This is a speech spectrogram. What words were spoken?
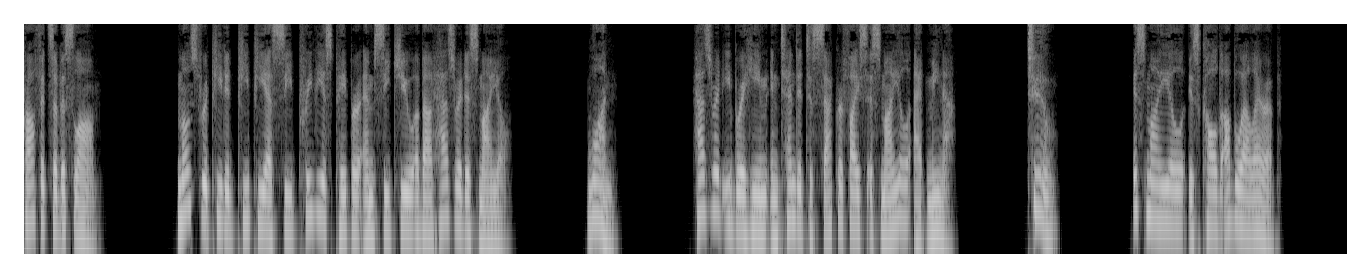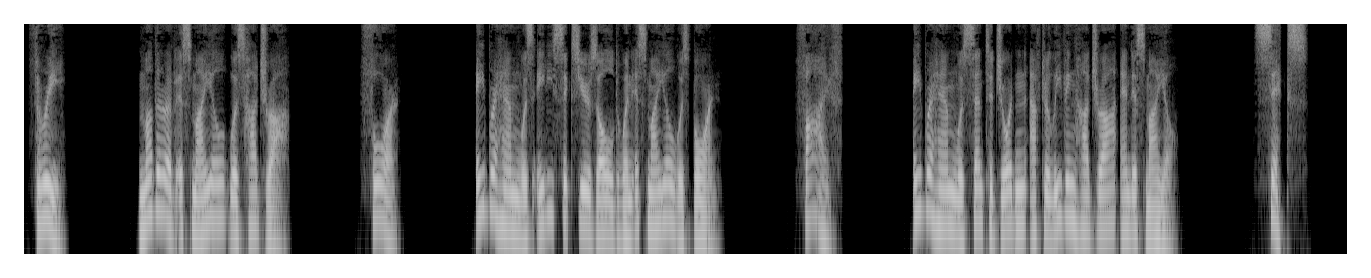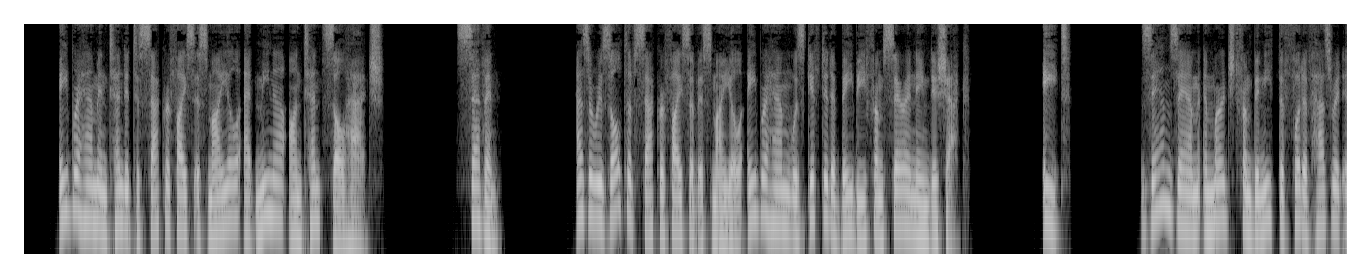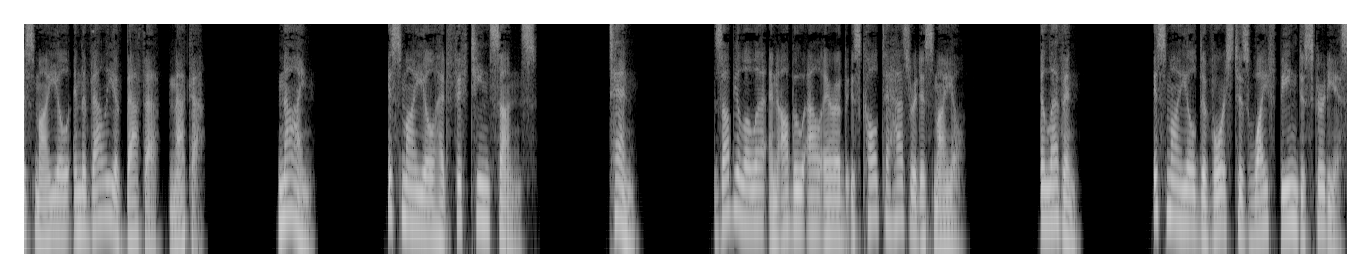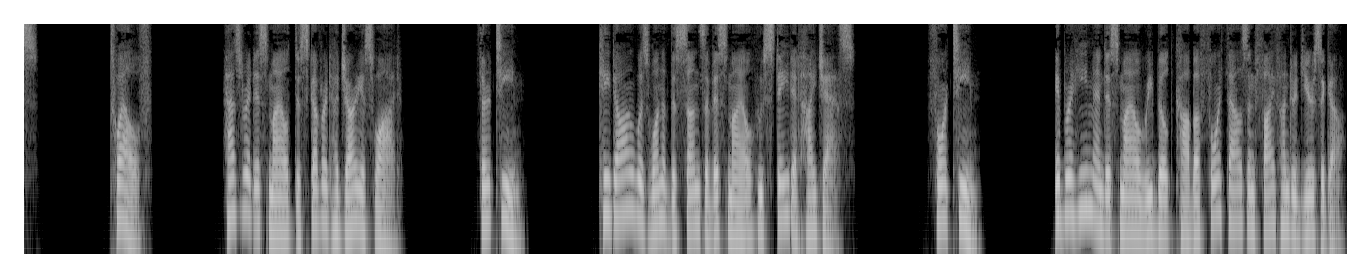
Prophets of Islam. Most repeated PPSC previous paper MCQ about Hazrat Ismail. 1. Hazrat Ibrahim intended to sacrifice Ismail at Mina. 2. Ismail is called Abu al-Arab. 3. Mother of Ismail was Hajra. 4. Abraham was 86 years old when Ismail was born. 5. Abraham was sent to Jordan after leaving Hajra and Ismail. 6. Abraham intended to sacrifice Ismail at Mina on 10th Zulhajj. 7. As a result of sacrifice of Ismail Abraham was gifted a baby from Sarah named Ishak. 8. Zamzam emerged from beneath the foot of Hazrat Ismail in the valley of Batha, Makkah. 9. Ismail had 15 sons. 10. Zabihullah and Abu al-Arab is called to Hazrat Ismail. 11. Ismail divorced his wife being discourteous. 12. Hazrat Ismail discovered Hajari Aswad. 13. Kedar was one of the sons of Ismail who stayed at Hijaz. 14. Ibrahim and Ismail rebuilt Kaaba 4,500 years ago.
